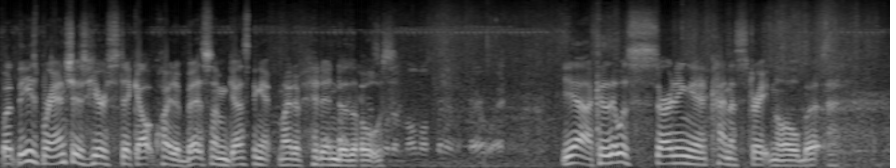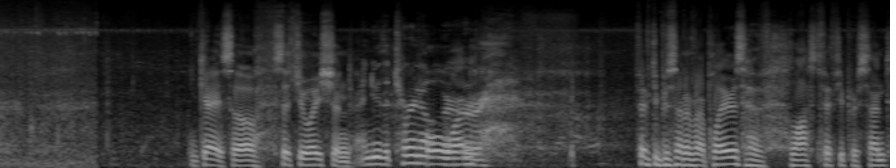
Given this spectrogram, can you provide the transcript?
But these branches here stick out quite a bit, so I'm guessing it might have hit into those. would have almost been in. Yeah, because it was starting to kind of straighten a little bit. Okay, so situation. Try and do the turnover. one. 50% of our players have lost 50%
